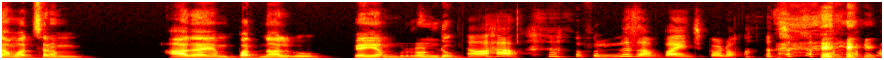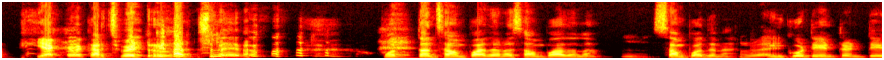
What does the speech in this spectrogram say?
సంవత్సరం ఆదాయం పద్నాలుగు వ్యయం రెండు ఆహా ఫుల్ సంపాదించుకోవడం ఎక్కడ ఖర్చు పెట్టరు మొత్తం సంపాదన సంపాదన. సంపాదన. ఇంకోటి ఏంటంటే.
